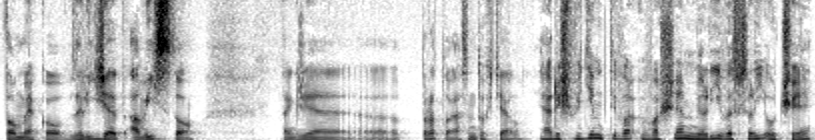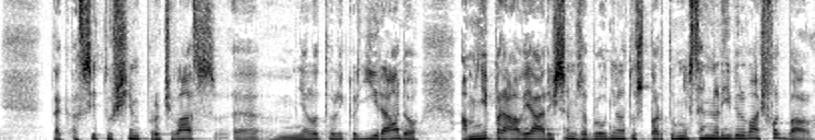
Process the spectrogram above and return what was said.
v tom jako vzlížet a víc to. Takže e, proto já jsem to chtěl. Já když vidím ty va- vaše milý, veselý oči, tak asi tuším, proč vás e, mělo tolik lidí rádo. A mě právě, já když jsem zabloudil na tu Spartu, mně se nelíbil váš fotbal.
